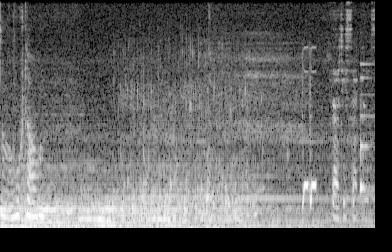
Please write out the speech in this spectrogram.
Nochmal hochtauchen. Thirty seconds.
